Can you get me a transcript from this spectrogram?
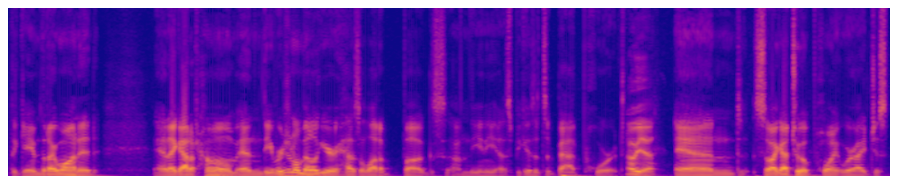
the game that I wanted. And I got it home, and the original Metal Gear has a lot of bugs on the NES because it's a bad port. Oh yeah. And so I got to a point where I just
